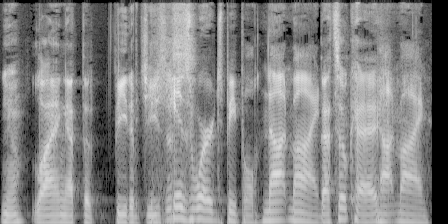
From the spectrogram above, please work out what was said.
You know, lying at the feet of Jesus. His words, people, not mine. That's okay. not mine.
